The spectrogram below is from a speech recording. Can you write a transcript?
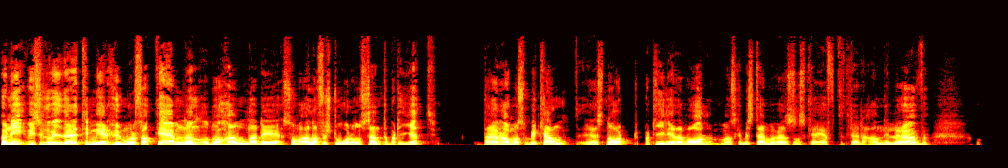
Hörni, vi ska gå vidare till mer humorfattiga ämnen och då handlar det som alla förstår om Centerpartiet. Där har man som bekant eh, snart partiledarval. Man ska bestämma vem som ska efterträda Annie Lööf. Och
